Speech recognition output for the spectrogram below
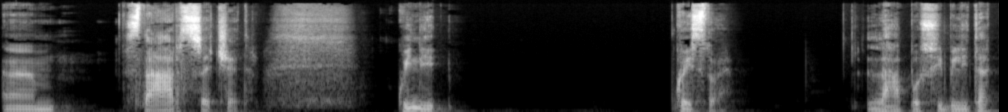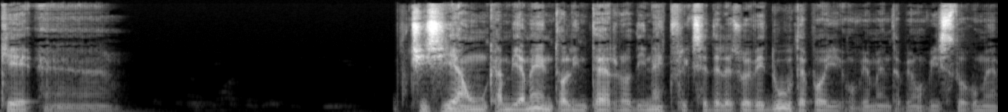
um, Stars, eccetera. Quindi questo è la possibilità che eh, ci sia un cambiamento all'interno di Netflix e delle sue vedute, poi ovviamente abbiamo visto come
